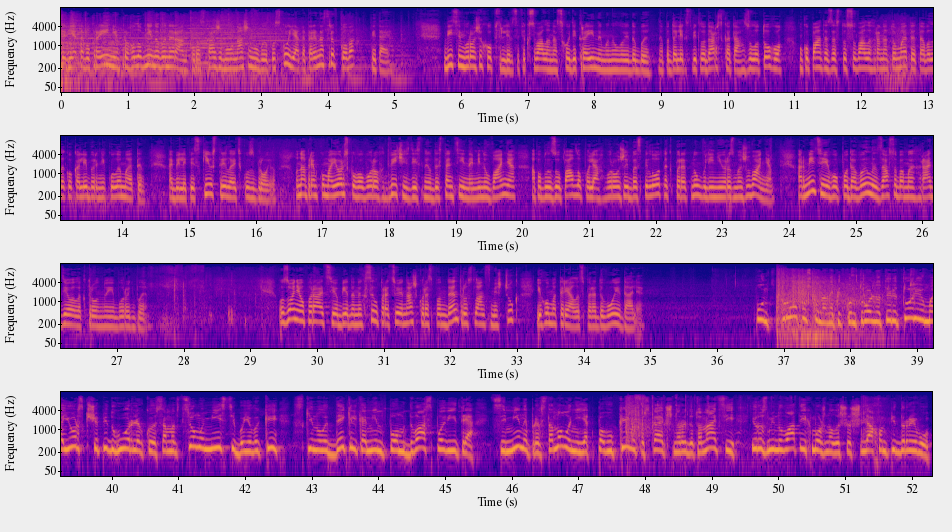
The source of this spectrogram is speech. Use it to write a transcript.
Дев'ята в Україні про головні новини ранку розкажемо у нашому випуску. Я Катерина Сривкова. Вітаю. Вісім ворожих обстрілів зафіксували на сході країни минулої доби. Неподалік Світлодарська та Золотого окупанти застосували гранатомети та великокаліберні кулемети. А біля пісків стрілецьку зброю. У напрямку Майорського ворог двічі здійснив дистанційне мінування. А поблизу Павлополя ворожий безпілотник перетнув лінію розмежування. Армійці його подавили засобами радіоелектронної боротьби. У зоні операції об'єднаних сил працює наш кореспондент Руслан Сміщук. Його матеріали з передової далі. Пункт пропуску на непідконтрольну територію Майорськ, що під Горлівкою. Саме в цьому місці бойовики скинули декілька мін ПОМ-2 з повітря. Ці міни при встановленні як павуки випускають шнури детонації, і розмінувати їх можна лише шляхом підриву.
